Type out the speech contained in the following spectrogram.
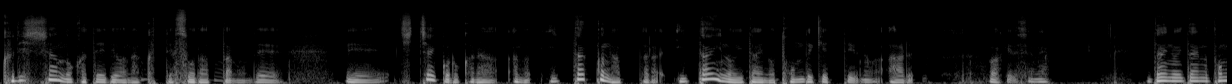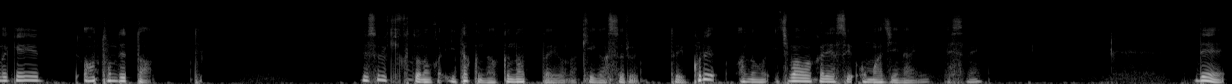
クリスチャンの家庭ではなくて育ったので、えー、ちっちゃい頃からあの痛くなったら痛いの痛いの飛んでけっていうのがあるわけですよね。痛いの痛いの飛んでけあ飛んでったでそれ聞くとなんか痛くなくなったような気がするというこれあの一番分かりやすいおまじないですね。で、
